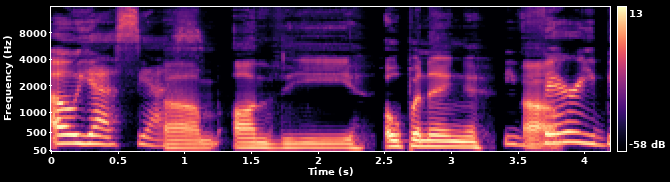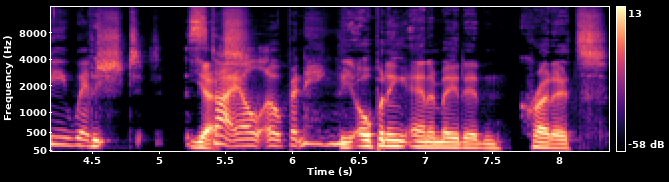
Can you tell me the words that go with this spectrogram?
Oh yes, yes. Um, on the opening, the um, very bewitched yes. style opening. the opening animated credits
